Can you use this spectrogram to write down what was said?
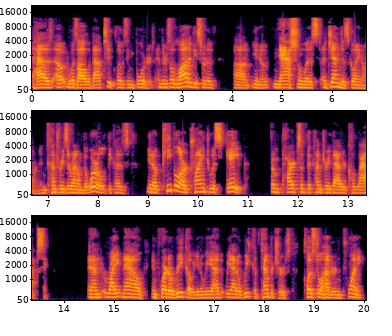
has uh, was all about too closing borders. And there's a lot of these sort of um, you know nationalist agendas going on in countries around the world because you know people are trying to escape from parts of the country that are collapsing and right now in Puerto Rico, you know, we had we had a week of temperatures close to 120.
